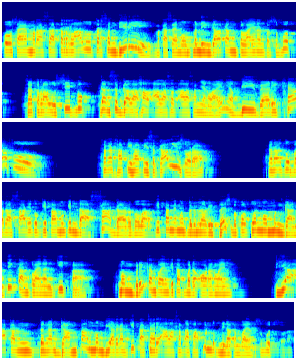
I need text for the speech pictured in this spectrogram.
Oh saya merasa terlalu tersendiri, maka saya mau meninggalkan pelayanan tersebut. Saya terlalu sibuk dan segala hal alasan-alasan yang lainnya. Be very careful. Sangat hati-hati sekali, saudara. Karena itu pada saat itu kita mungkin tidak sadar bahwa kita memang benar-benar replace, bahwa Tuhan mau menggantikan pelayanan kita, memberikan pelayanan kita kepada orang lain, dia akan dengan gampang membiarkan kita cari alasan apa pun untuk meninggalkan pelayanan tersebut, saudara.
